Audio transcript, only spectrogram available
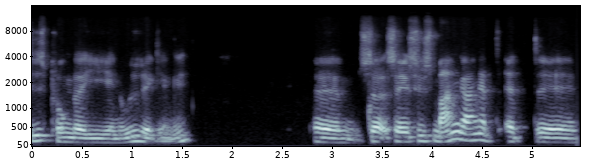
tidspunkter i en udvikling. Ikke? Øh, så, så jeg synes mange gange, at, at, øh,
